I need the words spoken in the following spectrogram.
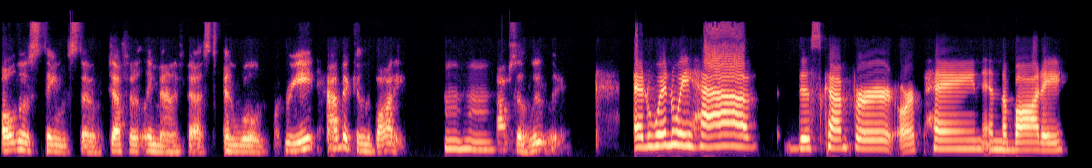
All those things though definitely manifest and will create havoc in the body. Mhm. Absolutely. And when we have discomfort or pain in the body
